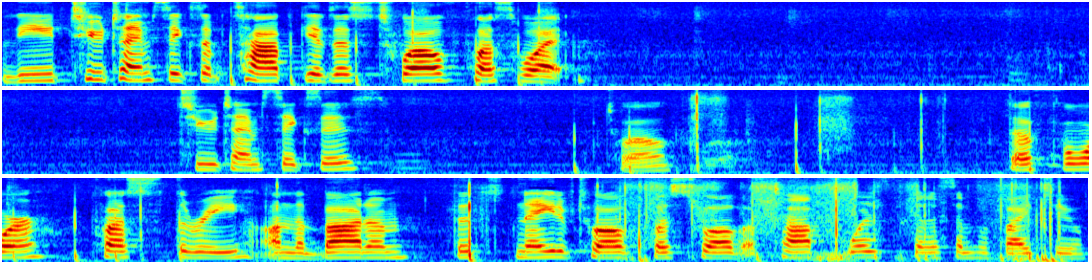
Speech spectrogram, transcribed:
The 2 times 6 up top gives us 12 plus what? 2 times 6 is? 12. The 4 plus 3 on the bottom. The negative 12 plus 12 up top. What is it going to simplify to?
